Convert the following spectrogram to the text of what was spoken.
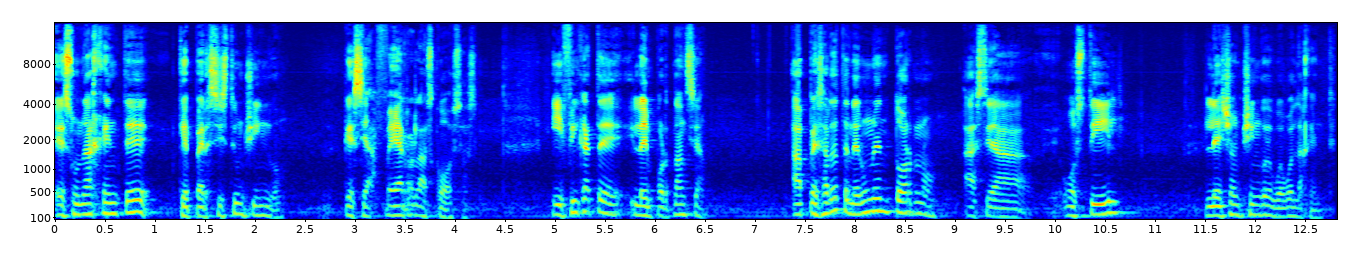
es una gente que persiste un chingo, que se aferra a las cosas. Y fíjate la importancia. A pesar de tener un entorno hacia hostil, le echa un chingo de huevos la gente.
